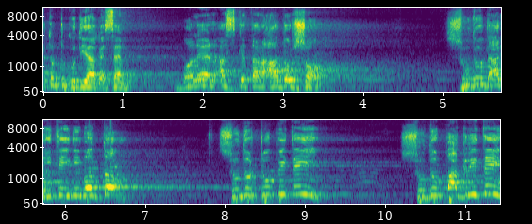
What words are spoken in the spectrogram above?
এতটুকু দিয়া গেছেন, বলেন আজকে তার আদর্শ। শুধু দাড়িতেই নিবদ্ধ, শুধু টুপিতেই, শুধু পাগড়িতেই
